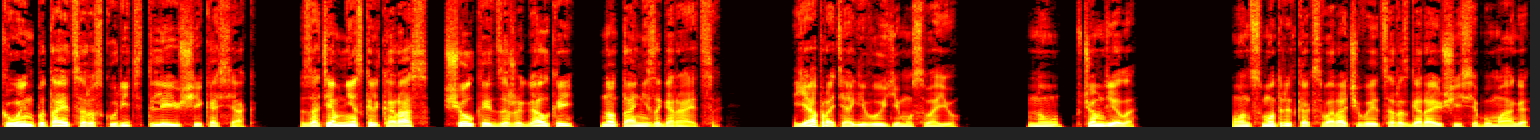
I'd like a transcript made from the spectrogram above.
Куин пытается раскурить тлеющий косяк. Затем несколько раз щелкает зажигалкой, но та не загорается. Я протягиваю ему свою. «Ну, в чем дело?» Он смотрит, как сворачивается разгорающаяся бумага,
